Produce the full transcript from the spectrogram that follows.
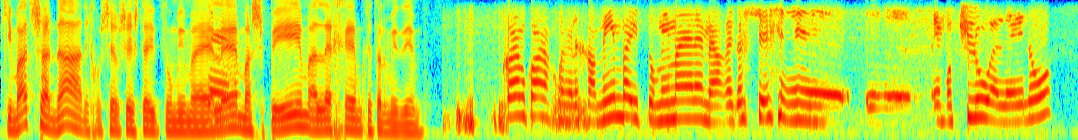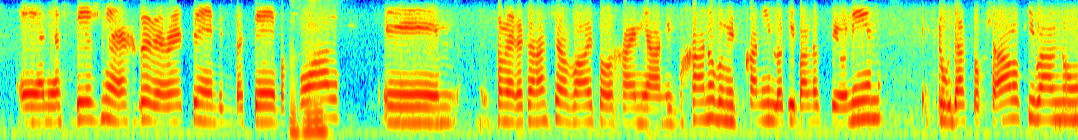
כמעט שנה, אני חושב שיש את העיצומים האלה, כן. משפיעים עליכם כתלמידים. קודם כל, אנחנו נלחמים בעיצומים האלה מהרגע שהם הוטלו עלינו. אה, אני אסביר שנייה איך זה באמת אה, מתבטא בפועל. אה, זאת אומרת, שנה שעברה לצורך העניין, נבחנו במבחנים, לא קיבלנו ציונים, תעודת סוף שנה לא קיבלנו,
